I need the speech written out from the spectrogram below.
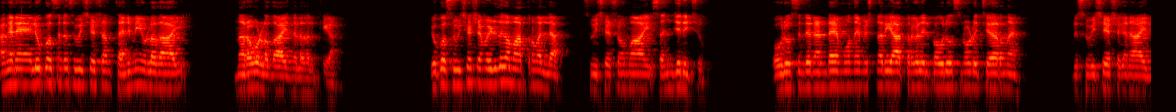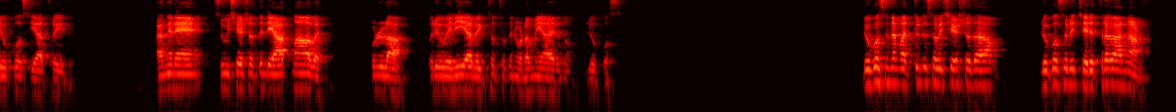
അങ്ങനെ ലൂക്കോസിന്റെ സുവിശേഷം തനിമയുള്ളതായി നിറവുള്ളതായി നിലനിൽക്കുകയാണ്. ലൂക്കോസ് സുവിശേഷം എഴുതുക മാത്രമല്ല സുവിശേഷവുമായി സഞ്ചരിച്ചു. പൗലൂസിന്റെ രണ്ട് മൂന്ന് മിഷണറി യാത്രകളിൽ പൗലൂസിനോട് ചേർന്ന് ഒരു സുവിശേഷകനായി ലൂക്കോസ് യാത്ര ചെയ്തു. അങ്ങനെ സുവിശേഷത്തിന്റെ ആത്മാവ് ഉള്ള ഒരു വലിയ വ്യക്തിത്വത്തിന് ഉടമയായിരുന്നു ലൂക്കോസ്. ലൂക്കോസിന്റെ മറ്റൊരു സവിശേഷത ലൂക്കോസ് ഒരു ചരിത്രകാരനാണ്.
